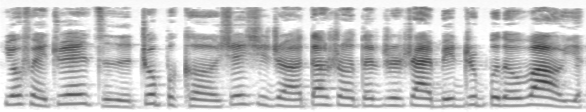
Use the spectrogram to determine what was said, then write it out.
有匪君子，终不可宣习者，道圣德之善，民之不能忘也。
